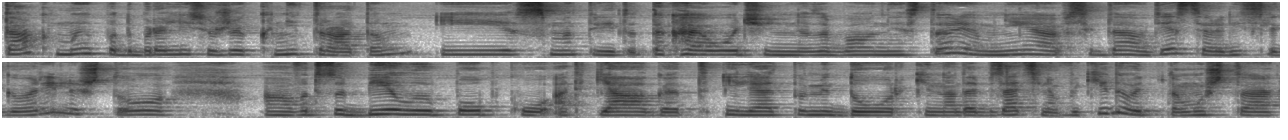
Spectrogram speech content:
Так мы подобрались уже к нитратам. И смотри, тут такая очень забавная история. Мне всегда в детстве родители говорили, что а, вот эту белую попку от ягод или от помидорки надо обязательно выкидывать, потому что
